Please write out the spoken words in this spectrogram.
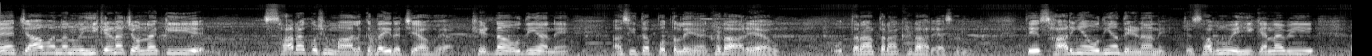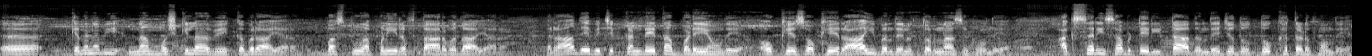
ਮੈਂ ਚਾਹਵਾਨਾਂ ਨੂੰ ਇਹੀ ਕਹਿਣਾ ਚਾਹੁੰਦਾ ਕਿ ਸਾਰਾ ਕੁਝ ਮਾਲਕ ਦਾ ਹੀ ਰਚਿਆ ਹੋਇਆ। ਖੇਡਾਂ ਉਹਦੀਆਂ ਨੇ ਅਸੀਂ ਤਾਂ ਪੁਤਲੇ ਆ ਖੜਾ ਰਿਹਾ ਉਹ। ਉਹ ਤਰ੍ਹਾਂ ਤਰ੍ਹਾਂ ਖੜਾ ਰਿਹਾ ਸਾਨੂੰ। ਤੇ ਸਾਰੀਆਂ ਉਹਦੀਆਂ ਦੇਣਾ ਨੇ। ਤੇ ਸਭ ਨੂੰ ਇਹੀ ਕਹਿਣਾ ਵੀ ਅਹ, ਕਹਿੰਦੇ ਨਾ ਵੀ ਨਾ ਮੁਸ਼ਕਿਲਾਂ ਵੇਖ ਘਬਰਾ ਯਾਰਾ। ਬਸ ਤੂੰ ਆਪਣੀ ਰਫ਼ਤਾਰ ਵਧਾ ਯਾਰਾ। ਰਾਹ ਦੇ ਵਿੱਚ ਕੰਡੇ ਤਾਂ ਬੜੇ ਆਉਂਦੇ ਆ, ਔਖੇ ਸੌਖੇ ਰਾਹ ਹੀ ਬੰਦੇ ਨੂੰ ਤੁਰਨਾ ਸਿਖਾਉਂਦੇ ਆ। ਅਕਸਰ ਹੀ ਸਭ ਢੇਰੀ ਢਾ ਦਿੰਦੇ ਜਦੋਂ ਦੁੱਖ ਤੜਫਾਉਂਦੇ ਆ,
